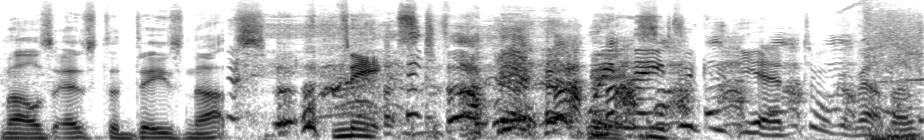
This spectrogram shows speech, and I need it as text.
Miles, as to Dee's nuts? Next. we need to, yeah, talk about this.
